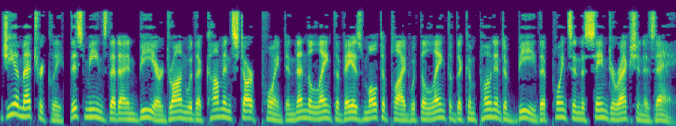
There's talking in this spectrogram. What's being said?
Geometrically, this means that a and b are drawn with a common start point and then the length of a is multiplied with the length of the component of b that points in the same direction as a.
